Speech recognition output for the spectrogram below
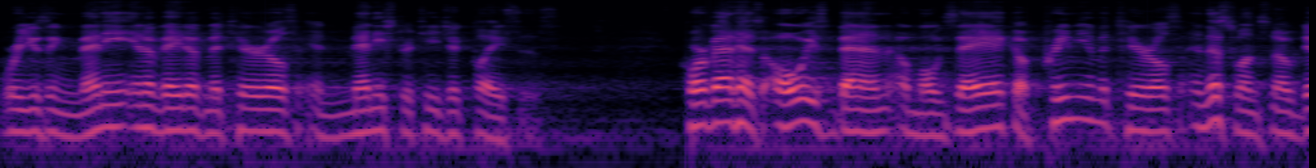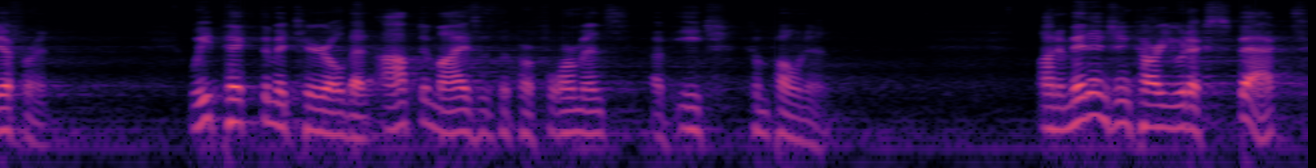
we're using many innovative materials in many strategic places. Corvette has always been a mosaic of premium materials, and this one's no different we pick the material that optimizes the performance of each component. On a mid-engine car, you would expect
